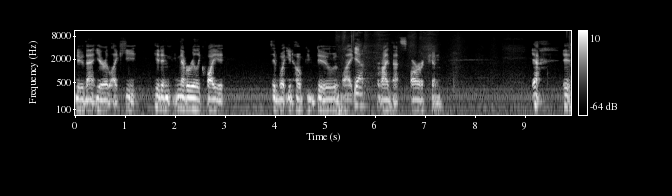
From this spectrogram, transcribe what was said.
new that year like he he didn't never really quite did what you'd hope you'd do like yeah. provide that spark and yeah it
